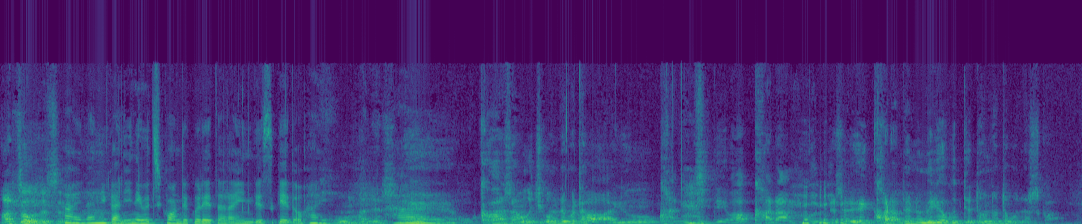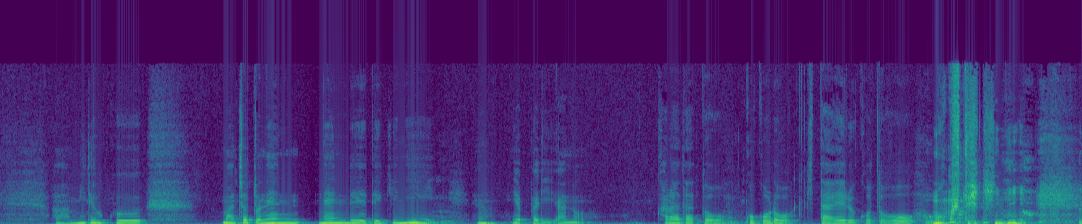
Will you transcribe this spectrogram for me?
あそうです。はい何かにね打ち込んでくれたらいいんですけどはい。ほんまですね、はい。お母さん打ち込んでまたああいう感じでわからんもんですね。空手の魅力ってどんなとこですか？あ魅力まあちょっと年年齢的に、うん、やっぱりあの体と心を鍛えることを目的に、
